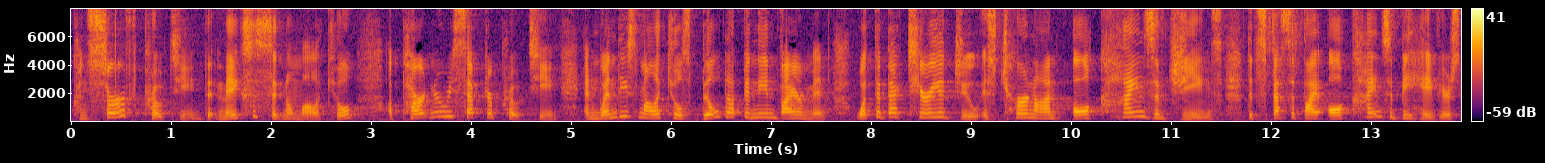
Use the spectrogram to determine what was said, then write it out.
conserved protein that makes a signal molecule, a partner receptor protein, and when these molecules build up in the environment, what the bacteria do is turn on all kinds of genes that specify all kinds of behaviors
